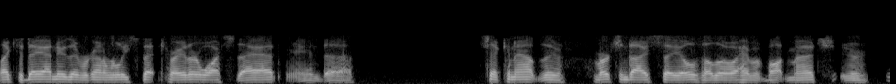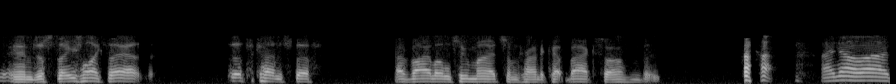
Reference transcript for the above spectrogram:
like today. I knew they were going to release that trailer. Watched that and uh checking out the merchandise sales. Although I haven't bought much, or, and just things like that. That's the kind of stuff I buy a little too much. I'm trying to cut back some, but I know uh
